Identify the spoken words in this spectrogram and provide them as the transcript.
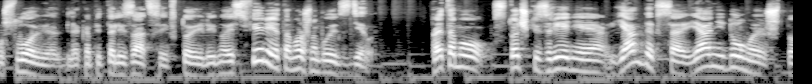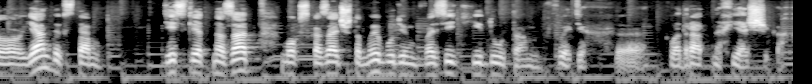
условия для капитализации в той или иной сфере, это можно будет сделать. Поэтому с точки зрения Яндекса, я не думаю, что Яндекс там 10 лет назад мог сказать, что мы будем возить еду там в этих э, квадратных ящиках.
